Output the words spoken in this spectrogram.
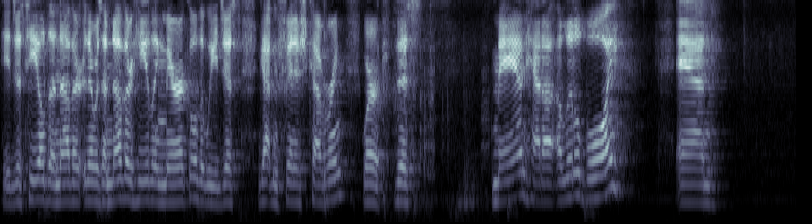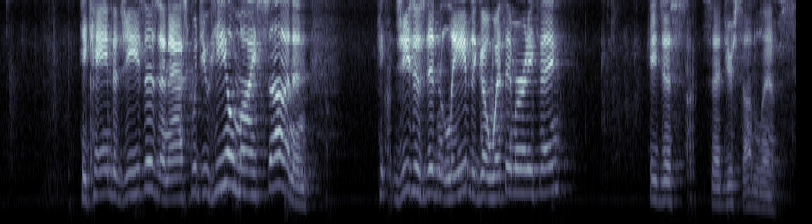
He just healed another. There was another healing miracle that we just gotten finished covering, where this man had a, a little boy, and he came to Jesus and asked, "Would you heal my son?" And he, Jesus didn't leave to go with him or anything. He just said, "Your son lives."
